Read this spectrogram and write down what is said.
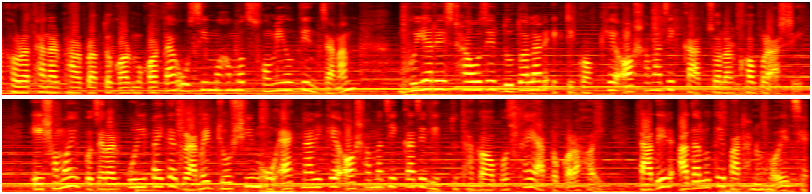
আখাউড়া থানার ভারপ্রাপ্ত কর্মকর্তা ওসি মোহাম্মদ সমিউদ্দিন জানান, ভুইয়া রেস্ট হাউসের দোতলার একটি কক্ষে অসামাজিক কাজ চলার খবর আসে। এ সময় উপজেলার কুড়িপাইকা গ্রামের জসিম ও এক নারীকে অসামাজিক কাজে লিপ্ত থাকা অবস্থায় আটক করা হয়। তাদের আদালতে পাঠানো হয়েছে।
